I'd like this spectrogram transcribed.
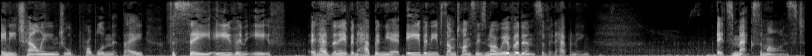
any challenge or problem that they foresee, even if it hasn't even happened yet, even if sometimes there's no evidence of it happening. It's maximized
